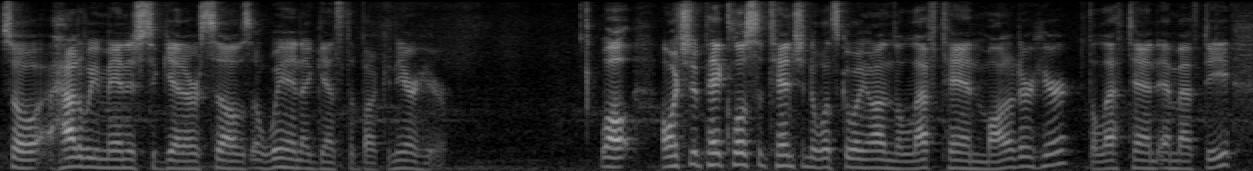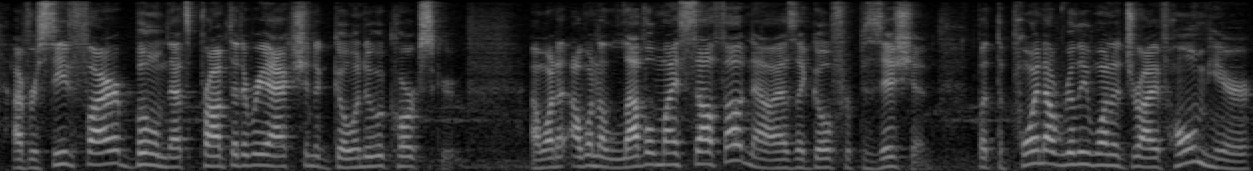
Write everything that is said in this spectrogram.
So how do we manage to get ourselves a win against the Buccaneer here? Well, I want you to pay close attention to what's going on in the left-hand monitor here, the left-hand MFD. I've received fire, boom, that's prompted a reaction to go into a corkscrew. I want to I want to level myself out now as I go for position. But the point I really want to drive home here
